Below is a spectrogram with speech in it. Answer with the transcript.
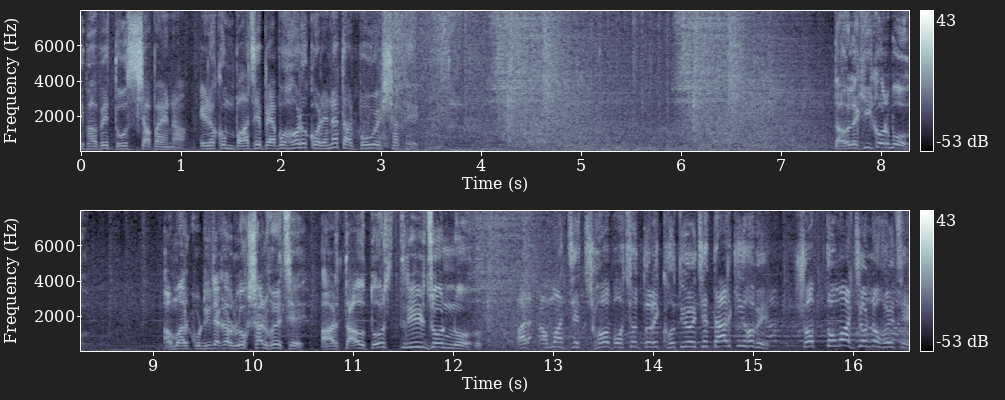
এভাবে দোষ চাপায় না। এরকম বাজে ব্যবহারও করে না তার বউয়ের সাথে। তাহলে কি করব? আমার কোটি টাকার লোকসান হয়েছে আর তাও তোর স্ত্রীর জন্য। আর আমার যে ছ বছর ধরে ক্ষতি হয়েছে তার কি হবে? সব তোমার জন্য হয়েছে।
